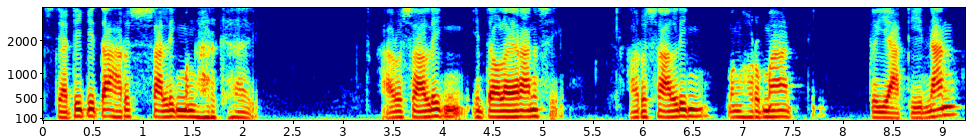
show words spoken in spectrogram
Jadi kita harus saling menghargai, harus saling intoleransi harus saling menghormati keyakinan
